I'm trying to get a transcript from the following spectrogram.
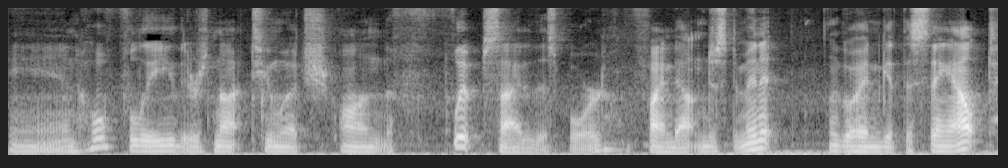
And hopefully there's not too much on the flip side of this board. We'll find out in just a minute. I'll go ahead and get this thing out.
